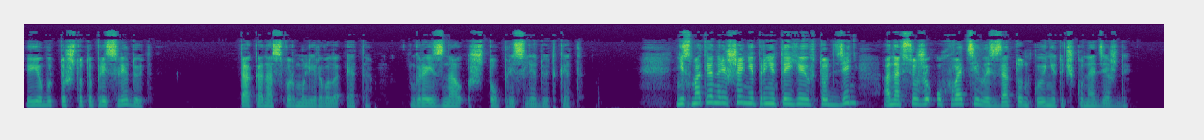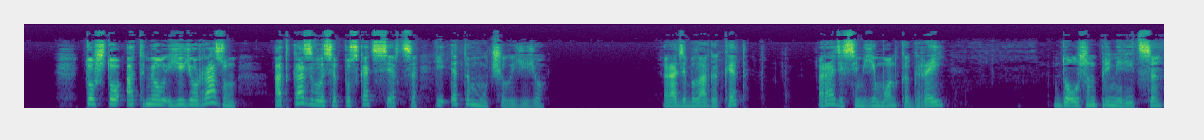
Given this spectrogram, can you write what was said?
Ее будто что-то преследует. Так она сформулировала это. Грей знал, что преследует Кэт. Несмотря на решение, принятое ею в тот день, она все же ухватилась за тонкую ниточку надежды. То, что отмел ее разум, отказывалось отпускать сердце, и это мучило ее. Ради блага Кэт, ради семьи Монка Грей, должен примириться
